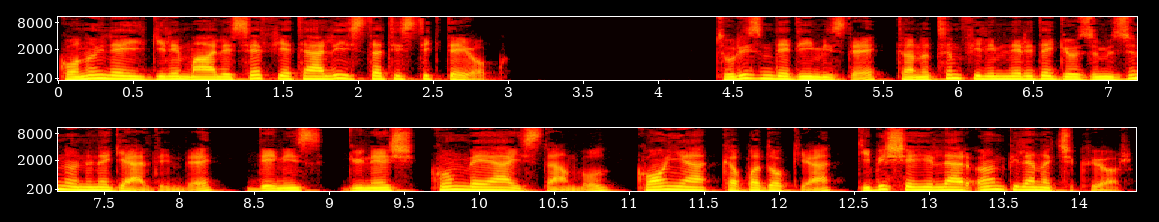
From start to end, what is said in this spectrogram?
Konuyla ilgili maalesef yeterli istatistik de yok. Turizm dediğimizde, tanıtım filmleri de gözümüzün önüne geldiğinde, deniz, güneş, kum veya İstanbul, Konya, Kapadokya gibi şehirler ön plana çıkıyor.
